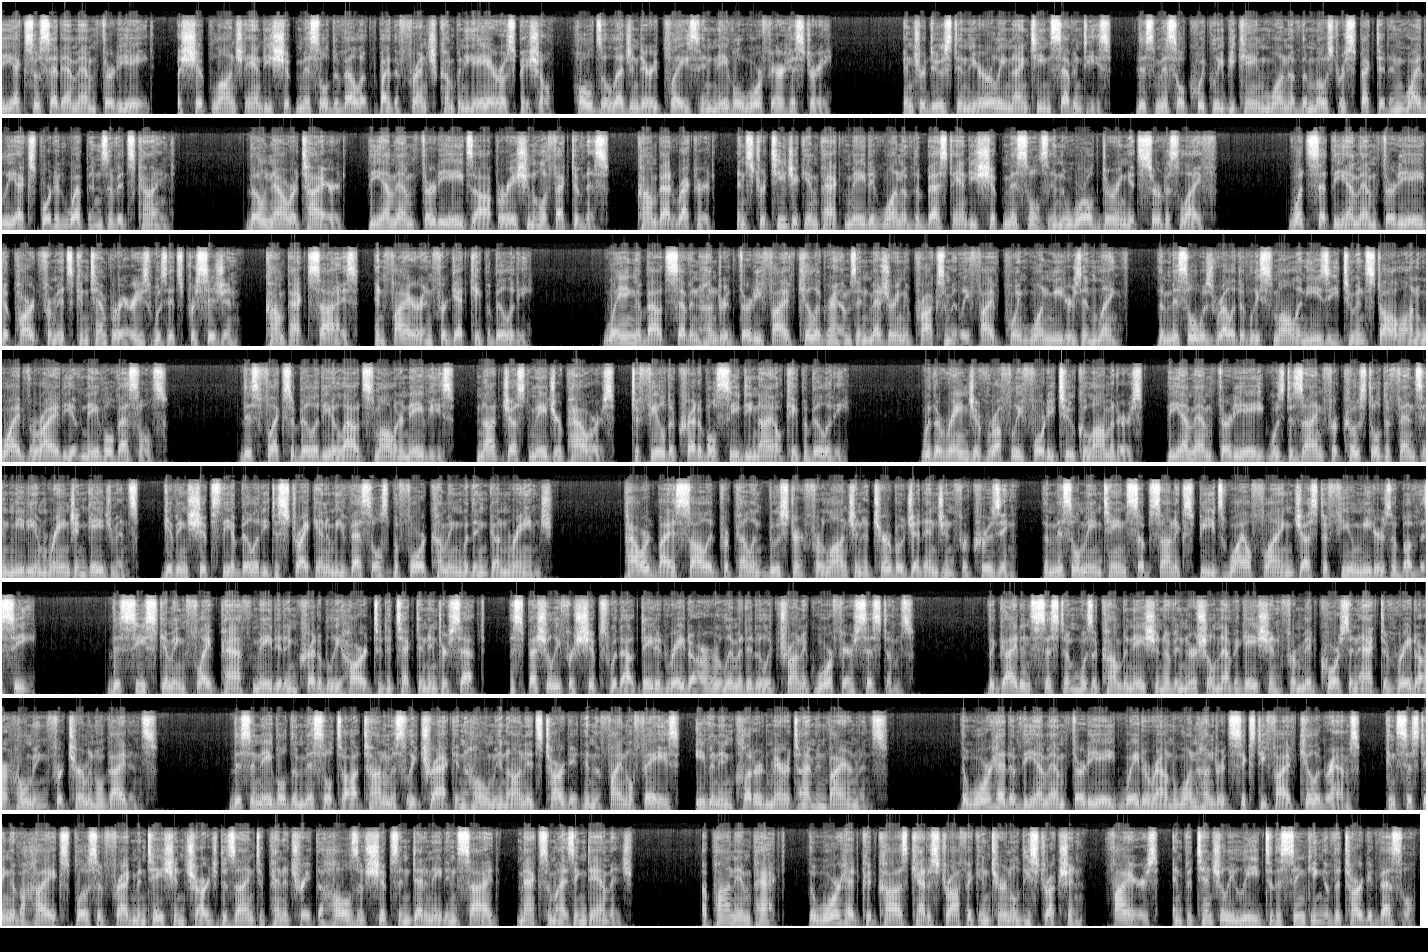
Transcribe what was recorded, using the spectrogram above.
The Exocet MM-38, a ship-launched anti-ship missile developed by the French company Aerospatiale, holds a legendary place in naval warfare history. Introduced in the early 1970s, this missile quickly became one of the most respected and widely exported weapons of its kind. Though now retired, the MM-38's operational effectiveness, combat record, and strategic impact made it one of the best anti-ship missiles in the world during its service life. What set the MM-38 apart from its contemporaries was its precision, compact size, and fire and forget capability. Weighing about 735 kilograms and measuring approximately 5.1 meters in length, the missile was relatively small and easy to install on a wide variety of naval vessels. This flexibility allowed smaller navies, not just major powers, to field a credible sea denial capability. With a range of roughly 42 kilometers, the MM-38 was designed for coastal defense and medium-range engagements, giving ships the ability to strike enemy vessels before coming within gun range. Powered by a solid propellant booster for launch and a turbojet engine for cruising, the missile maintained subsonic speeds while flying just a few meters above the sea. This sea-skimming flight path made it incredibly hard to detect and intercept, especially for ships with outdated radar or limited electronic warfare systems. The guidance system was a combination of inertial navigation for mid-course and active radar homing for terminal guidance. This enabled the missile to autonomously track and home in on its target in the final phase, even in cluttered maritime environments. The warhead of the MM-38 weighed around 165 kilograms, consisting of a high explosive fragmentation charge designed to penetrate the hulls of ships and detonate inside, maximizing damage. Upon impact, the warhead could cause catastrophic internal destruction, fires, and potentially lead to the sinking of the target vessel.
